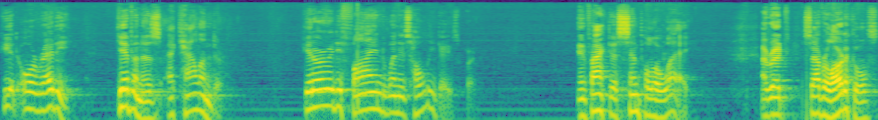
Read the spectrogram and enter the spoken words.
He had already given us a calendar. He had already defined when His holy days were in fact, a simpler way. I read several articles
